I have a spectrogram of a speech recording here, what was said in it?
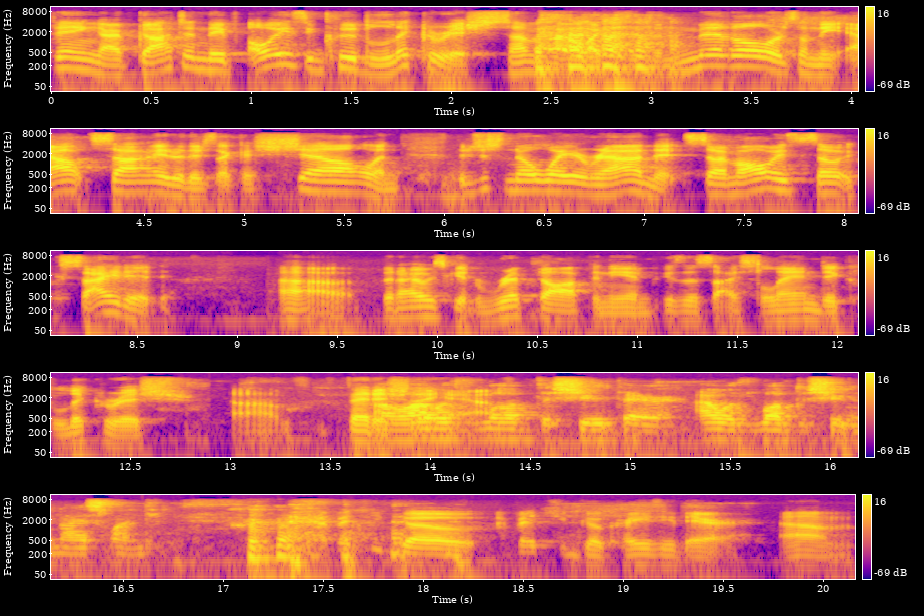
thing I've gotten, they've always included licorice somehow, like it's in the middle or it's on the outside, or there's like a shell, and there's just no way around it. So I'm always so excited, uh, but I always get ripped off in the end because of this Icelandic licorice um, fetish oh, I they would have. love to shoot there. I would love to shoot in Iceland. I bet you'd go. I bet you'd go crazy there. Um,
